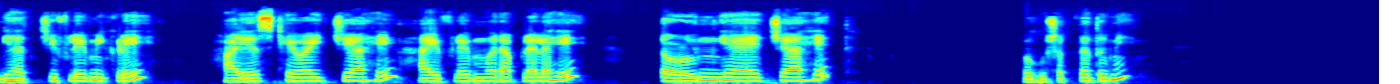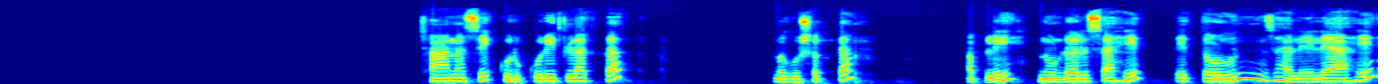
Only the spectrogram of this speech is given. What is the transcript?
गॅसची फ्लेम इकडे हायस्ट ठेवायची आहे. हाय फ्लेमवर आपल्याला हे तळून घ्यायचे आहेत. बघू शकता तुम्ही. छान असे कुरकुरीत लागतात. बघू शकता. आपले नूडल्स आहेत ते तळून झालेले आहेत.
